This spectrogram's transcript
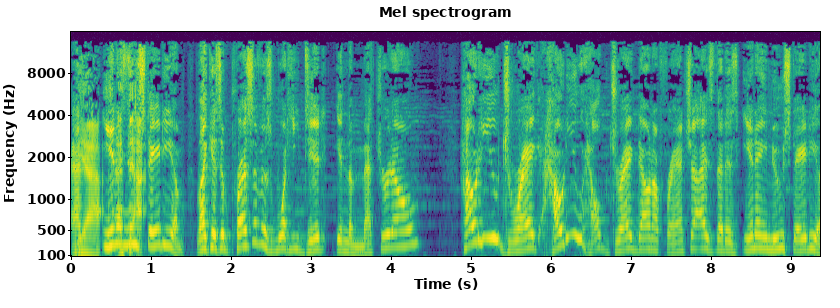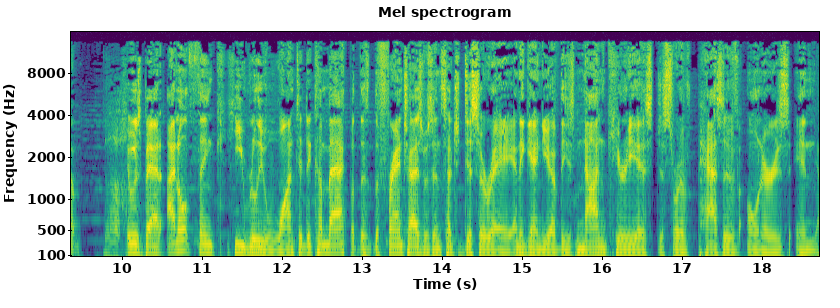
At- Yeah, in a I new stadium, like as impressive as what he did in the Metrodome. How do you drag? How do you help drag down a franchise that is in a new stadium? It was bad. I don't think he really wanted to come back, but the, the franchise was in such disarray. And again, you have these non curious, just sort of passive owners in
